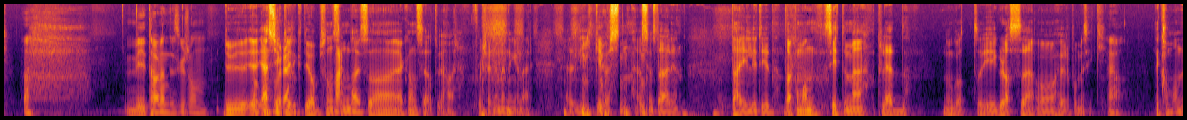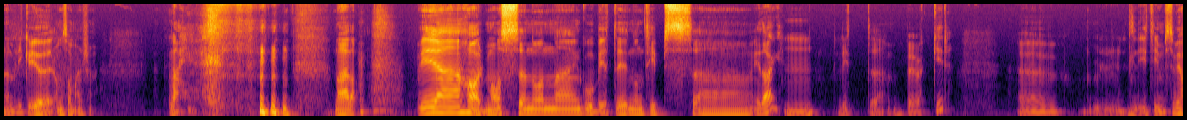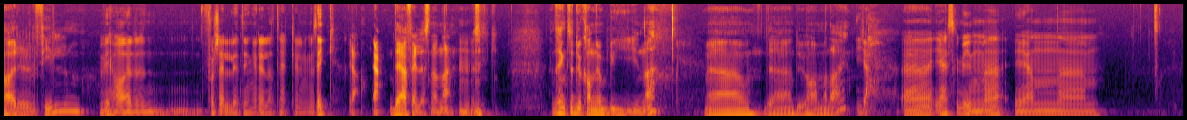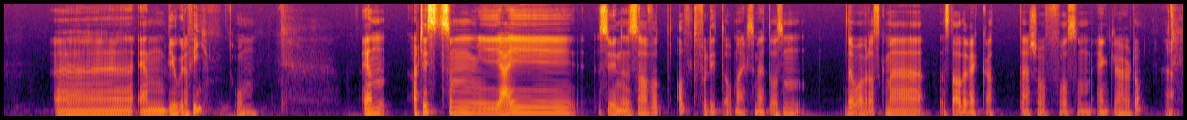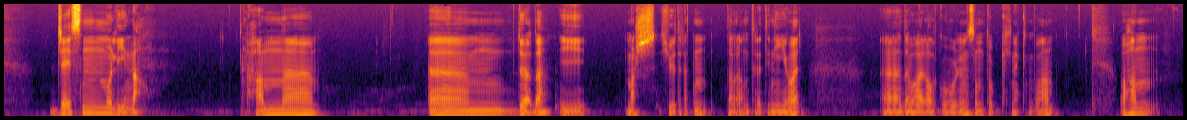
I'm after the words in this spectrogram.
Vi tar den diskusjonen. Du, jeg, jeg sykler ikke til jobb sånn som deg, så jeg kan se at vi har forskjellige meninger der. Jeg liker høsten. Jeg syns det er en deilig tid. Da kan man sitte med pledd, noe godt i glasset og høre på musikk. Ja. Det kan man nemlig ikke gjøre om sommeren. Så. Nei. Nei da. Vi eh, har med oss noen eh, godbiter, noen tips uh, i dag. Mm. Litt uh, bøker. Uh, litt ymse. Vi har film. Vi har forskjellige ting relatert til musikk. Ja, Ja. Det er fellesnevneren. Mm. Musikk. Jeg tenkte du kan jo begynne med det du har med deg. Ja. eh, jeg skal begynne med en eh, eh, En biografi om en artist som jeg synes har fått altfor lite oppmerksomhet, og som det overrasker meg stadig vekk at det er så få som egentlig har hørt om. Ja. Jason Molina. Han øh, øh, døde i mars 2013. Da var han 39 år. Eh, det var alkoholen som tok knekken på ham. Og han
